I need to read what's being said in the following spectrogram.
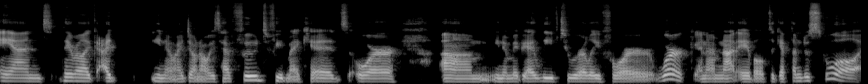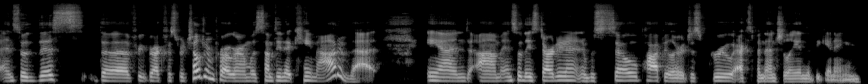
And they were like, "I you know, I don't always have food to feed my kids, or, um, you know, maybe I leave too early for work and I'm not able to get them to school. And so this, the Free Breakfast for Children program was something that came out of that. And, um, and so they started it and it was so popular. It just grew exponentially in the beginning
